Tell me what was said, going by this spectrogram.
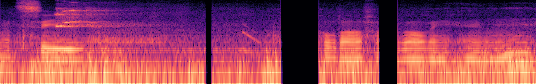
Let's see. Hold off on evolving him.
